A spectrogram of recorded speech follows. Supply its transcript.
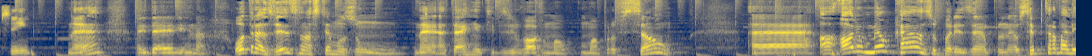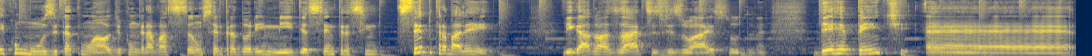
Sim né? A ideia original. Outras vezes nós temos um, né? Até a gente desenvolve uma, uma profissão. É, olha o meu caso, por exemplo, né? Eu sempre trabalhei com música, com áudio, com gravação, sempre adorei mídia, sempre assim, sempre trabalhei ligado às artes visuais, tudo, né? De repente, é,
